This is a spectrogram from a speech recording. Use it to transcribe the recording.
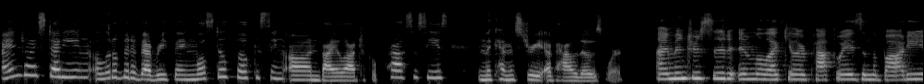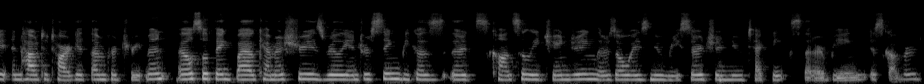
I enjoy studying a little bit of everything while still focusing on biological processes and the chemistry of how those work. I'm interested in molecular pathways in the body and how to target them for treatment. I also think biochemistry is really interesting because it's constantly changing. There's always new research and new techniques that are being discovered.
